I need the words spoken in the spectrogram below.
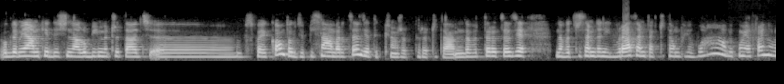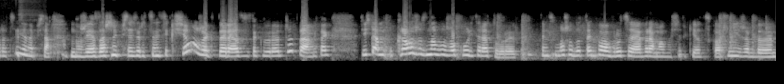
W ogóle miałam kiedyś na Lubimy czytać yy, swoje konto, gdzie pisałam recenzje tych książek, które czytałam. Nawet te recenzje, nawet czasami do nich wracam i tak czytam, mówię, wow, jaką ja fajną recenzję napisałam. Może ja zacznę pisać recenzje książek teraz, te, które czytam. I tak gdzieś tam krążę znowu wokół literatury. Więc może do tego wrócę w ramach właśnie takiej odskoczni, żeby,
